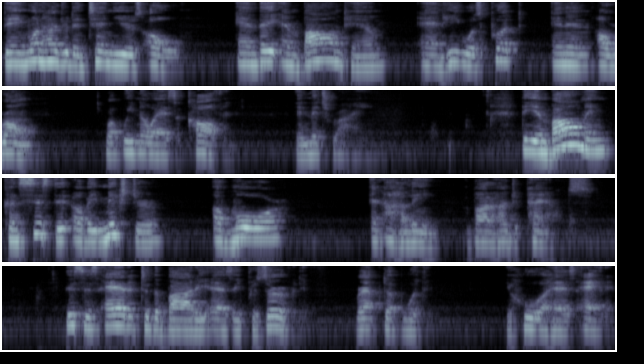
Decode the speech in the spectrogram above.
Being 110 years old, and they embalmed him, and he was put in an aron, what we know as a coffin, in Mitzrayim. The embalming consisted of a mixture of more and ahalim, about 100 pounds. This is added to the body as a preservative, wrapped up with it. Yahuwah has added.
